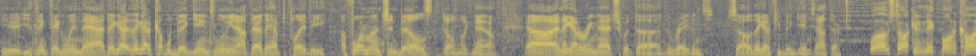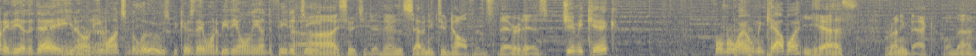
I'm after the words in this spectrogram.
You, you think they'd win that? They got they got a couple big games looming out there. They have to play the aforementioned Bills. Don't look now, uh, and they got a rematch with the the Ravens. So they got a few big games out there. Well, I was talking to Nick Buoniconti the other day, you know, and he wants them to lose because they want to be the only undefeated team. Ah, I see what you did there. The 72 Dolphins. There it is. Jimmy Kiick, former Wyoming Cowboy. Yes, running back. Well done.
